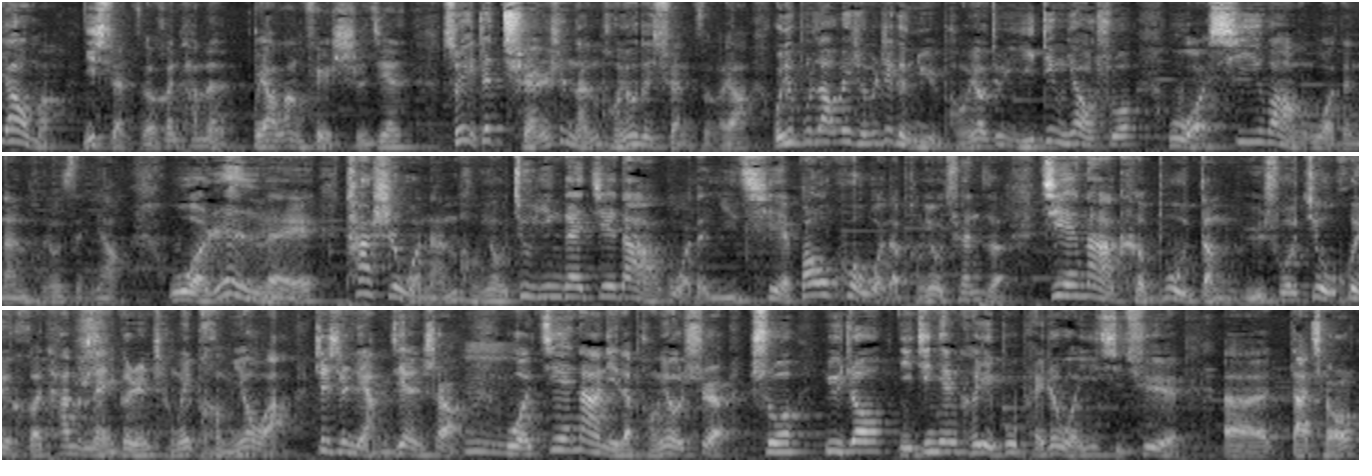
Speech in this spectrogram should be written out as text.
要么你选择和他们不要浪费时间，所以这全是男朋友的选择呀。我就不知道为什么这个女朋友就一定要说，我希望我的男朋友怎样？我认为他是我男朋友，就应该接纳我的一切，包括我的朋友圈子。接纳可不等于说就会和他们每个人成为朋友啊，这是两件事儿。我接纳你的朋友是说，玉州，你今天可以不陪着我一起去呃打球，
